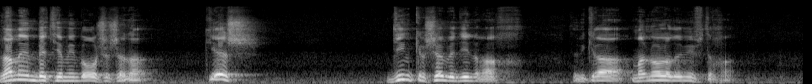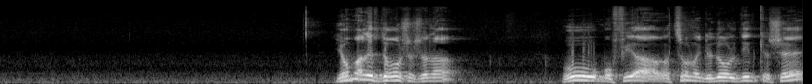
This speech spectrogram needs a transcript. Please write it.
למה הם בית ימים בראש השנה? כי יש דין קשה ודין רך. זה נקרא מנולה ומבטחה. יום א' דראש השנה הוא מופיע הרצון הגדול, דין קשה,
